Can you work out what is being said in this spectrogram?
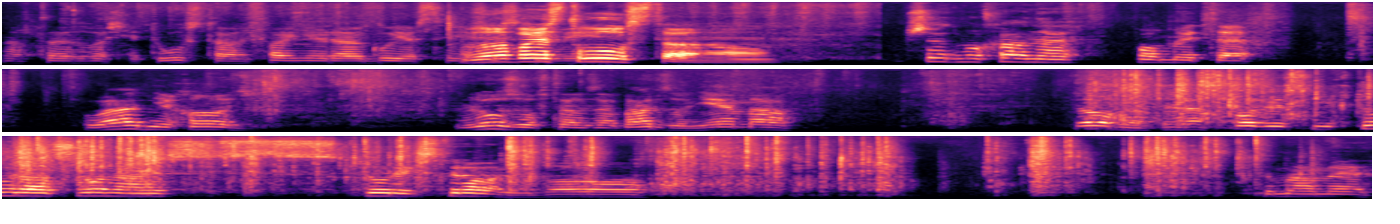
Nafta jest właśnie tłusta, ale fajnie reaguje z tymi No bo jest tłusta, no. Przedmuchane, pomyte. Ładnie chodzi. Luzów tam za bardzo nie ma. Dobra, teraz powiedz mi, która osłona jest z której strony, bo tu mamy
